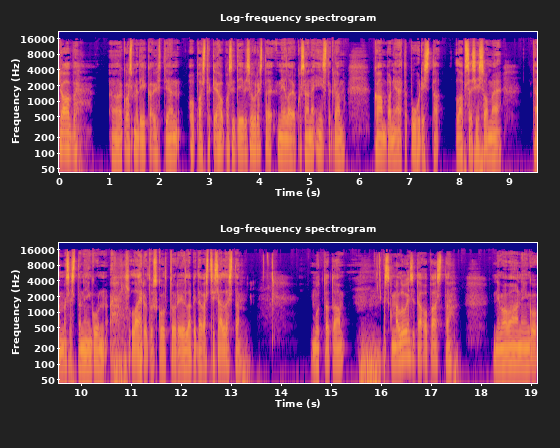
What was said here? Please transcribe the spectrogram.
Dove kosmetiikkayhtiön opasta kehopositiivisuudesta. Niillä on joku sellainen Instagram-kampanja, että puhdista lapsesi some tämmöisestä niin kuin laihdutuskulttuuriin ylläpitävästä sisällöstä. Mutta tota, kun mä luin sitä opasta, niin mä vaan niin kuin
